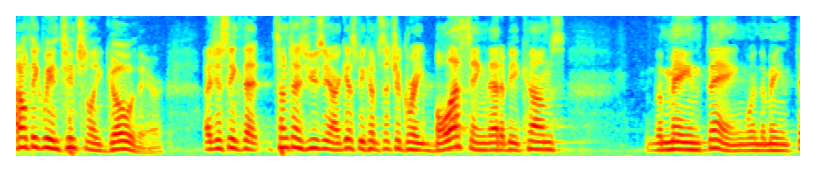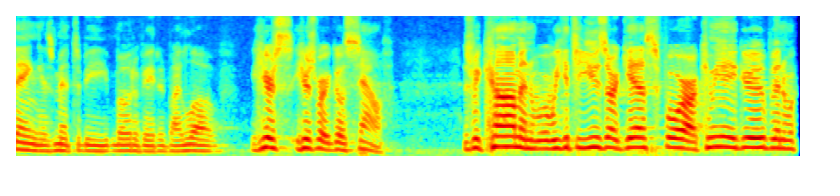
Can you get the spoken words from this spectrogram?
I don't think we intentionally go there. I just think that sometimes using our gifts becomes such a great blessing that it becomes the main thing when the main thing is meant to be motivated by love. Here's, here's where it goes south. As we come and we get to use our gifts for our community group, and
